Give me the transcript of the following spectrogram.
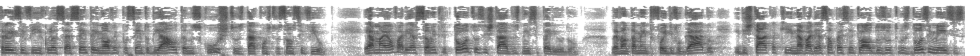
13,69% de alta nos custos da construção civil. É a maior variação entre todos os estados nesse período. O levantamento foi divulgado e destaca que, na variação percentual dos últimos 12 meses,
